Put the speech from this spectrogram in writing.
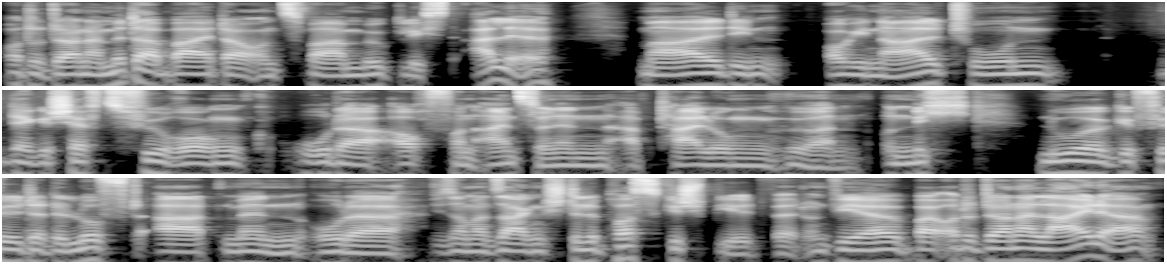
Otto Dörner Mitarbeiter und zwar möglichst alle mal den Originalton der Geschäftsführung oder auch von einzelnen Abteilungen hören und nicht nur gefilterte Luft atmen oder, wie soll man sagen, stille Post gespielt wird. Und wir bei Otto Dörner leider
